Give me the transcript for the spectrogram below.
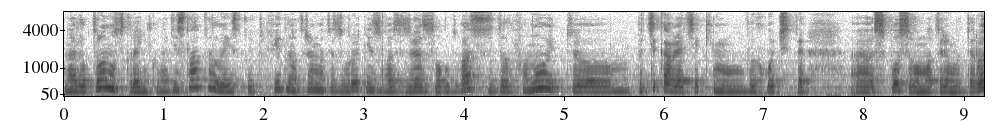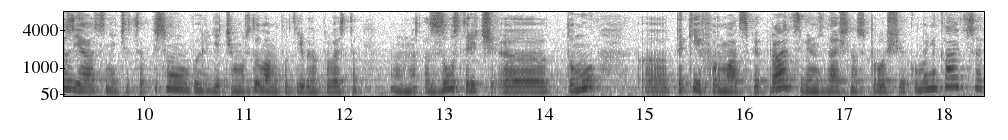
на електронну скриньку, надіслати лист, відповідно отримати зворотній з вас зв'язок. До вас зателефонують, е, поцікавляться, яким ви хочете е, способом отримати роз'яснення, чи це в письмовому вигляді, чи можливо вам потрібно провести зустріч. Е, Тому такий формат співпраці він значно спрощує комунікацію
